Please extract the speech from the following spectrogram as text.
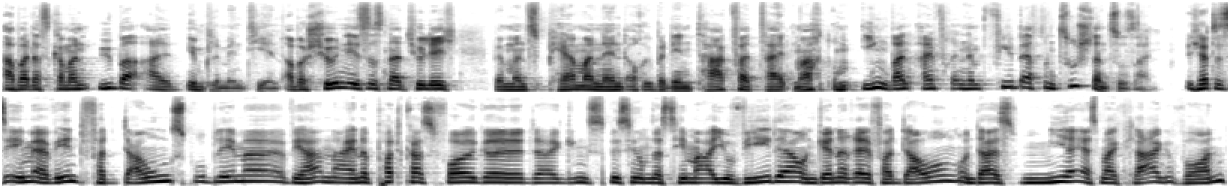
Aber das kann man überall implementieren. Aber schön ist es natürlich, wenn man es permanent auch über den Tag verteilt macht, um irgendwann einfach in einem viel besseren Zustand zu sein. Ich hatte es eben erwähnt, Verdauungsprobleme. Wir hatten eine Podcast-Folge, da ging es ein bisschen um das Thema Ayurveda und generell Verdauung. Und da ist mir erstmal klar geworden,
